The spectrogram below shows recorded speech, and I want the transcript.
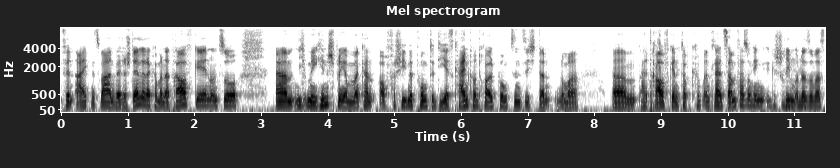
für ein Ereignis war an welcher Stelle, da kann man da drauf gehen und so. Ähm, nicht unbedingt hinspringen, aber man kann auch verschiedene Punkte, die jetzt kein Kontrollpunkt sind, sich dann nochmal ähm, halt draufgehen. Ich glaube, kriegt man eine kleine Zusammenfassung hingeschrieben mhm. oder sowas.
